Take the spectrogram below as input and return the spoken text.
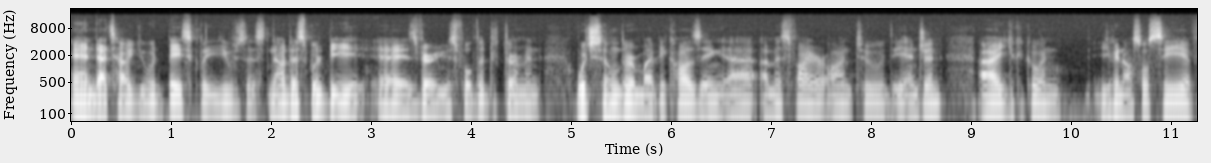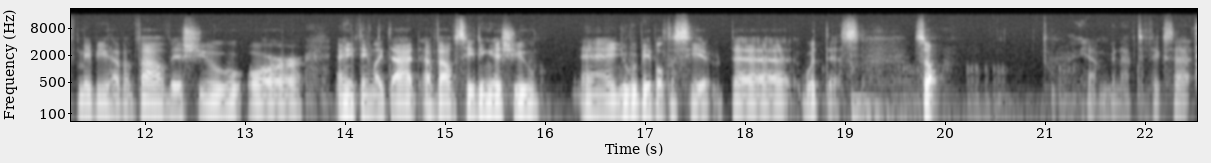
and that's how you would basically use this. Now this would be uh, is very useful to determine which cylinder might be causing uh, a misfire onto the engine. Uh, you could go and you can also see if maybe you have a valve issue or anything like that, a valve seating issue, and you would be able to see it uh, with this. So, yeah, I'm gonna have to fix that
